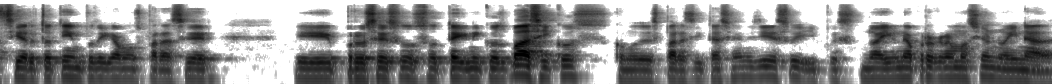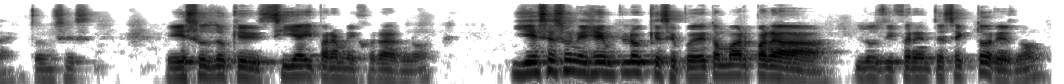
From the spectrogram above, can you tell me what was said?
cierto tiempo, digamos, para hacer eh, procesos o técnicos básicos, como desparasitaciones y eso, y pues no hay una programación, no hay nada. Entonces, eso es lo que sí hay para mejorar, ¿no? Y ese es un ejemplo que se puede tomar para los diferentes sectores, ¿no?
